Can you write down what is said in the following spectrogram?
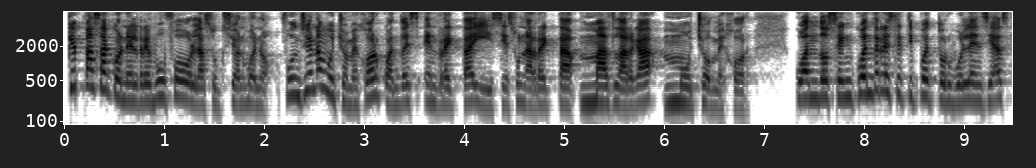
¿Qué pasa con el rebufo o la succión? Bueno, funciona mucho mejor cuando es en recta y si es una recta más larga, mucho mejor. Cuando se encuentran este tipo de turbulencias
